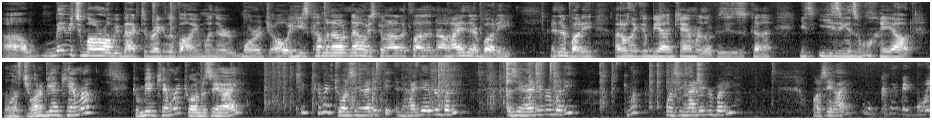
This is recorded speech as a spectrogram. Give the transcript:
uh, maybe tomorrow I'll be back to regular volume when they're more. Oh, he's coming out now. He's coming out of the closet now. Hi there, buddy. Hey there, buddy. I don't think he'll be on camera though, because he's just kind of he's easing his way out. Unless, do you want to be on camera? Do you want to be on camera? Do you want to say hi? Okay, come here. Do you want to say hi to, hi to everybody? Want to say hi to everybody? Come on. Want to say hi to everybody? Want to say hi? Oh, come here, big boy.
